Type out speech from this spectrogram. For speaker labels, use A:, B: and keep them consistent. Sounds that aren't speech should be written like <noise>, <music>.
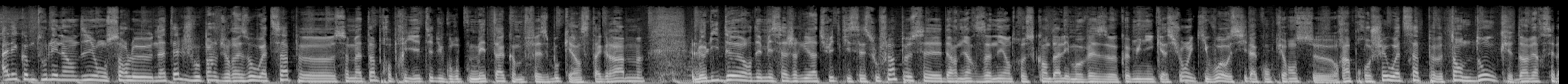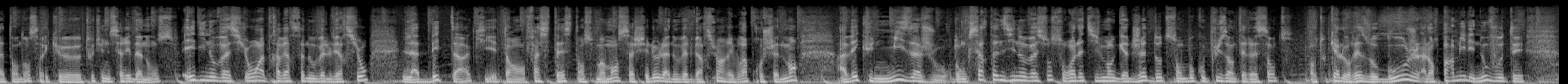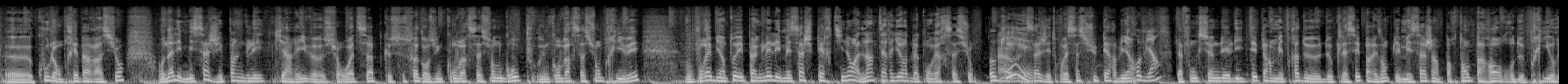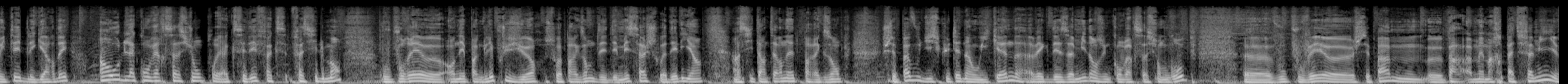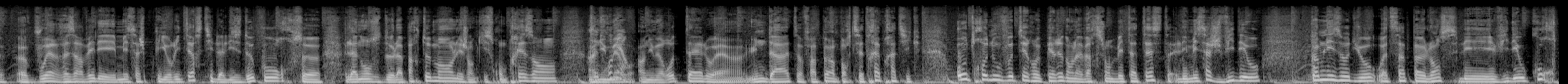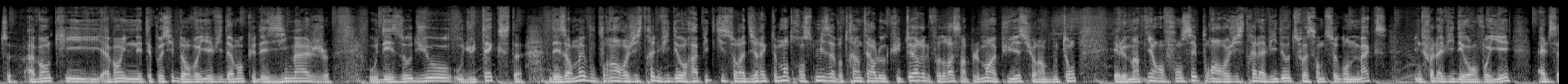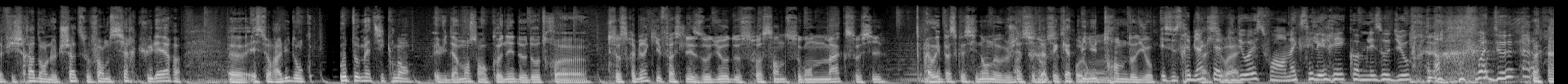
A: Allez, comme tous les lundis, on sort le Natel. Je vous parle du réseau WhatsApp euh, ce matin, propriété du groupe Meta comme Facebook et Instagram. Le leader des messageries gratuites qui s'essouffle un peu ces dernières années entre scandales et mauvaise communication et qui voit aussi la concurrence se rapprocher. WhatsApp tente donc d'inverser la tendance avec euh, toute une série d'annonces et d'innovations à travers sa nouvelle version, la bêta, qui est en phase test en ce moment. Sachez-le, la nouvelle version arrivera prochainement avec une mise à jour. Donc certaines innovations sont relativement gadgets, d'autres sont beaucoup plus intéressantes. En tout cas, le réseau bouge. Parmi les nouveautés euh, cool en préparation, on a les messages épinglés qui arrivent sur WhatsApp, que ce soit dans une conversation de groupe ou une conversation privée. Vous pourrez bientôt épingler les messages pertinents à l'intérieur de la conversation.
B: Ok.
A: Ah, ça, j'ai trouvé ça super bien.
B: Trop bien.
A: La fonctionnalité permettra de, de classer par exemple les messages importants par ordre de priorité et de les garder en haut de la conversation pour y accéder fac- facilement. Vous pourrez euh, en épingler plusieurs, soit par exemple des, des messages, soit des liens, un site internet par exemple. Je sais pas, vous discutez d'un week-end avec des amis dans une conversation de groupe. Euh, vous pouvez, euh, je sais pas, euh, par, même un repas de famille, euh, vous pouvez réserver les messages prioritaires, style la liste de courses, l'annonce de l'appartement, les gens qui seront présents, un numéro, un numéro de tel, ouais, une date, enfin peu importe, c'est très pratique. Autre nouveauté repérée dans la version bêta test, les messages vidéo. Comme les audios, WhatsApp lance les vidéos courtes. Avant, qui, avant il n'était possible d'envoyer évidemment que des images ou des audios ou du texte. Désormais, vous pourrez enregistrer une vidéo rapide qui sera directement transmise à votre interlocuteur. Il faudra simplement appuyer sur un bouton et le maintenir pour enregistrer la vidéo de 60 secondes max. Une fois la vidéo envoyée, elle s'affichera dans le chat sous forme circulaire euh, et sera lue donc automatiquement. Évidemment, ça on connaît de d'autres. euh,
C: Ce serait bien qu'ils fassent les audios de 60 secondes max aussi.
A: Ah oui, parce que sinon on est obligé
C: Ah,
A: de se taper
C: c'est
A: 4
C: trop
A: minutes
C: long.
A: 30 d'audio.
B: Et ce serait bien
A: Ouais,
B: que la
A: vrai.
B: vidéo elle soit en accéléré comme les audios. <laughs> fois deux.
